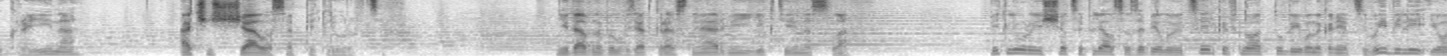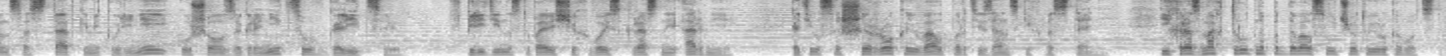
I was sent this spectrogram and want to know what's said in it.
Украина очищалась от петлюровцев. Недавно был взят Красной армией Екатеринослав. Петлюра еще цеплялся за Белую церковь, но оттуда его, наконец, выбили, и он с остатками куреней ушел за границу в Галицию. Впереди наступающих войск Красной армии катился широкий вал партизанских восстаний. Их размах трудно поддавался учету и руководству.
